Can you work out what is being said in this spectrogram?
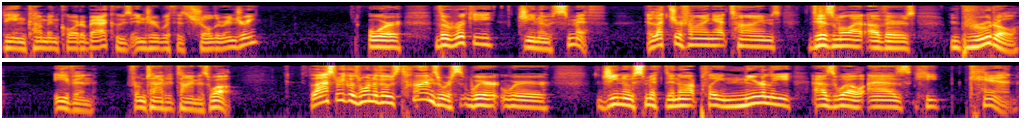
the incumbent quarterback who's injured with his shoulder injury, or the rookie Geno Smith, electrifying at times, dismal at others, brutal even from time to time as well. Last week was one of those times where where where Geno Smith did not play nearly as well as he can,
